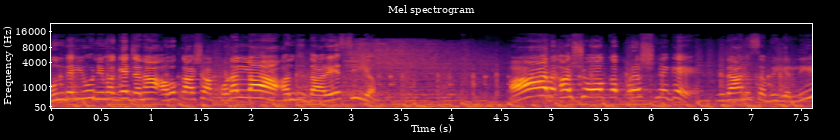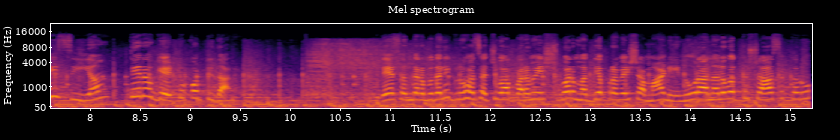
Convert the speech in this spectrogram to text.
ಮುಂದೆಯೂ ನಿಮಗೆ ಜನ ಅವಕಾಶ ಕೊಡಲ್ಲ ಅಂದಿದ್ದಾರೆ ಸಿಎಂ. ಆರ್ ಅಶೋಕ್ ಪ್ರಶ್ನೆಗೆ ವಿಧಾನಸಭೆಯಲ್ಲಿ ಸಿಎಂ ತಿರುಗೇಟು ಕೊಟ್ಟಿದ್ದಾರೆ. ಇದೇ ಸಂದರ್ಭದಲ್ಲಿ ಗೃಹ ಸಚಿವ ಪರಮೇಶ್ವರ್ ಮಧ್ಯಪ್ರವೇಶ ಮಾಡಿ ನೂರ ನಲವತ್ತು ಶಾಸಕರು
